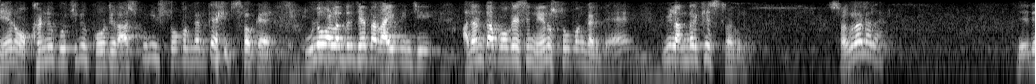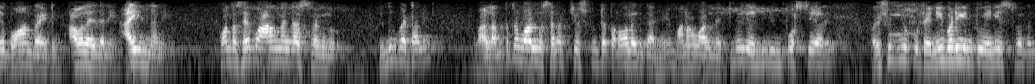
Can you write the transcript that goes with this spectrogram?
నేను ఒక్కడిని కూర్చుని కోటి రాసుకుని స్తూపం కడితే ఇట్స్ ఓకే ఊళ్ళో వాళ్ళందరి చేత రాయిపించి అదంతా పోగేసి నేను స్తూపం కడితే వీళ్ళందరికీ స్ట్రగుల్. స్ట్రగులే కదా? They gone writing. అవలేదని అయిందని. కొంతసేపు ఆనందంగా స్ట్రగులు. ఎందుకు పెట్టాలి? వాళ్ళంతటా వాళ్ళు సెలెక్ట్ చేసుకుంటే పర్వాలేదు కానీ మనం వాళ్ళ నెట్ మీద ఎందుకు ఇంపోజ్ చేయాలి? Why you put anybody into any struggle?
